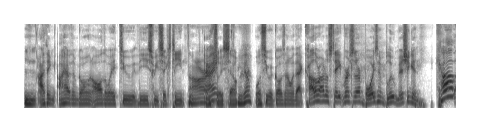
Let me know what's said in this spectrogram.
Mhm. I think I have them going all the way to the Sweet Sixteen. All right. Actually, so you we'll see what goes on with that. Colorado State versus our boys in blue, Michigan. Come,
